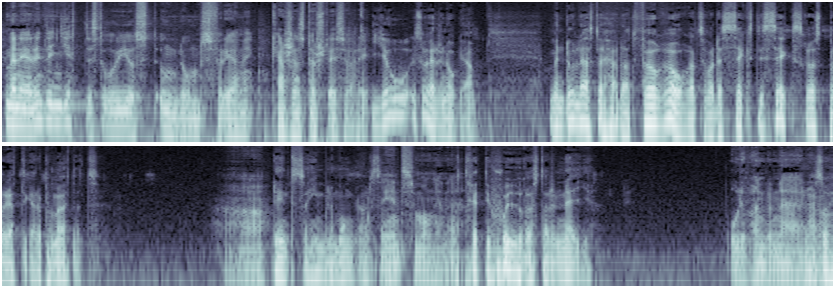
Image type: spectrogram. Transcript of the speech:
Men är det inte en jättestor just ungdomsförening? Kanske den största i Sverige? Jo, så är det nog. Men då läste jag här att förra året så var det 66 röstberättigade på mötet. Aha. Det är inte så himla många alltså. Det är inte så många, nej. 37 röstade nej. Och det var ändå Det nära var så då.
